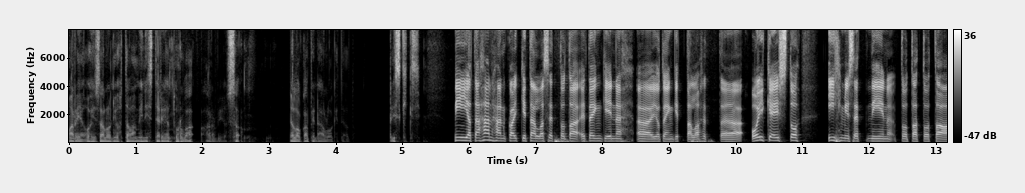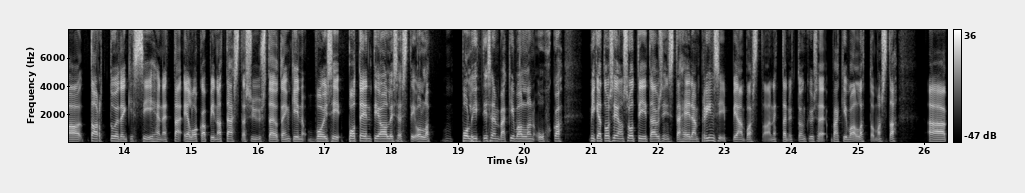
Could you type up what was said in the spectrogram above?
Maria Ohisalon johtava ministeriön turva-arviossa elokapina on luokiteltu riskiksi. Niin, ja tähänhän kaikki tällaiset tota, etenkin ö, jotenkin tällaiset ö, oikeisto ihmiset niin tota, tota, tarttuu jotenkin siihen, että elokapina tästä syystä jotenkin voisi potentiaalisesti olla poliittisen väkivallan uhka, mikä tosiaan sotii täysin sitä heidän prinsiippiään vastaan, että nyt on kyse väkivallattomasta ää,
